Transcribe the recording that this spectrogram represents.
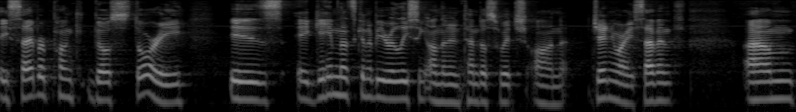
a cyberpunk ghost story, is a game that's going to be releasing on the Nintendo Switch on January 7th. Um,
